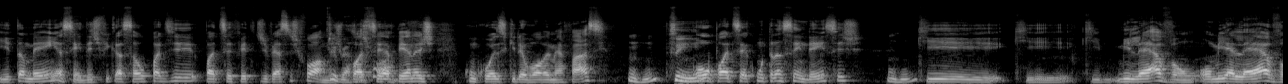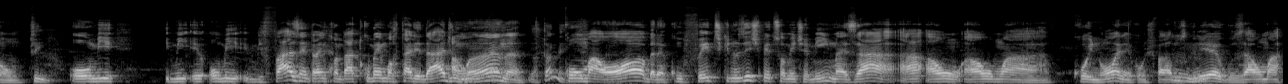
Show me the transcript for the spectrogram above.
E também, assim, a identificação pode, pode ser feita de diversas formas. Diversas pode ser formas. apenas com coisas que devolvem a minha face, Uhum. Sim. ou pode ser com transcendências Uhum. que, que, que me levam ou me elevam Sim. ou me, me, ou me, me fazem entrar em contato com uma imortalidade Ah, um- humana, é, exatamente. com uma obra, com feitos que não dizem respeito somente a mim, mas há, há, há, um- há uma coinônia, como se falava dos Uhum. gregos, há uma,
